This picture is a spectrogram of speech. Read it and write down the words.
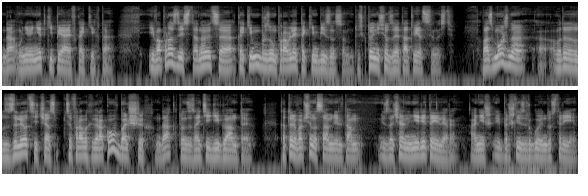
да, у нее нет KPI каких-то. И вопрос здесь становится, каким образом управлять таким бизнесом, то есть кто несет за это ответственность. Возможно, э, вот этот вот взлет сейчас цифровых игроков больших, да, которые называются IT-гиганты, которые вообще на самом деле там изначально не ритейлеры, они и пришли из другой индустрии.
